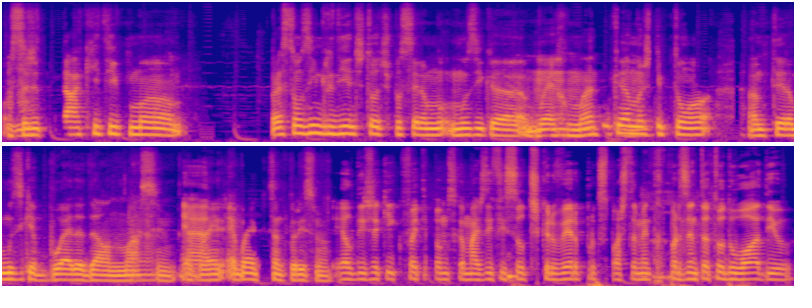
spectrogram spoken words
Ou seja, está aqui tipo uma. Parece que são os ingredientes todos para ser a música bué Uhum, romântica, uhum. mas tipo estão a, a meter a música bué down no máximo. Yeah. É, bem, é bem interessante por isso, meu. Ele diz aqui que foi tipo a música mais difícil de escrever porque supostamente representa todo o ódio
